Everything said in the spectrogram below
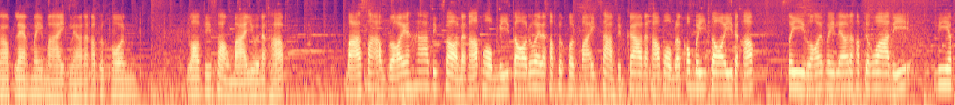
รอบแรกไม่มาอีกแล้วนะครับทุกคน รอบที่ 2 มาอยู่นะครับ มา 352 นะครับ ผมมีต่อด้วยนะครับ ทุกคนมาอีก 39 นะครับ ผมแล้วก็มีต่ออีกนะครับ 400 ไปแล้วนะครับจังหวะนี้เรียบ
